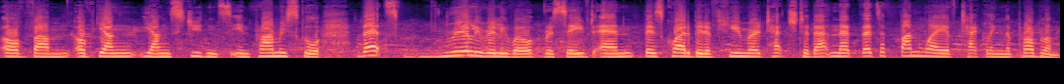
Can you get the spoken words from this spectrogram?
of, um, of young young students in primary school. That's really really well received, and there's quite a bit of humour attached to that, and that, that's a fun way of tackling the problem.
